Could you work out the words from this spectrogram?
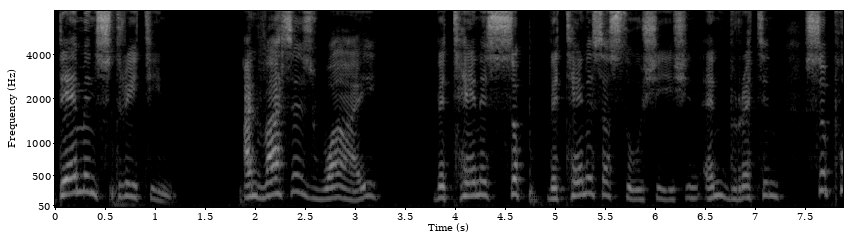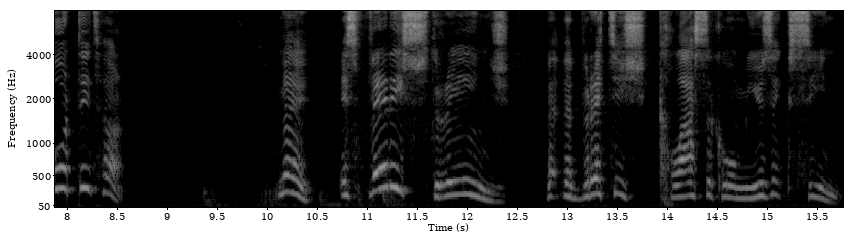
demonstrating. And this is why the tennis, the tennis association in Britain supported her. Now, it's very strange that the British classical music scene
